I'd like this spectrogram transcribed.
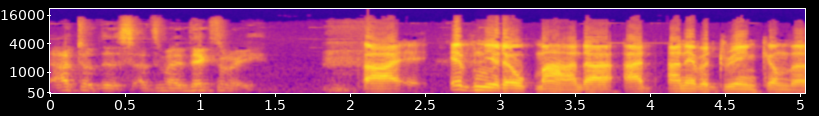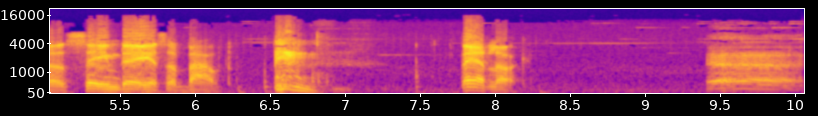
after this, after my victory. Uh, if you don't mind, I, I I never drink on the same day as a bout. Bad luck. Uh,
